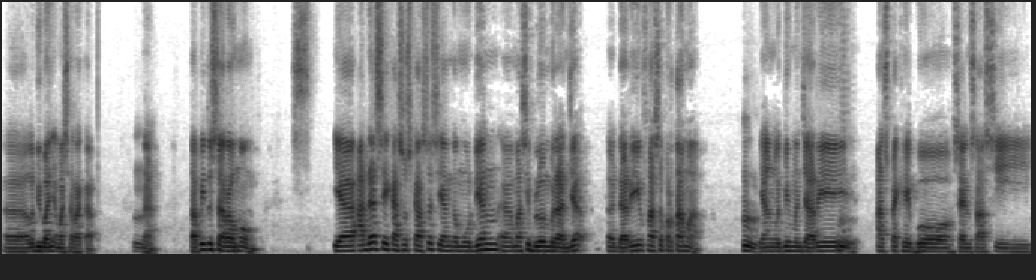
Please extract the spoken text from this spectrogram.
uh, lebih banyak masyarakat. Hmm. Nah, tapi itu secara umum. Ya ada sih kasus-kasus yang kemudian uh, masih belum beranjak uh, dari fase pertama hmm. yang lebih mencari hmm. aspek heboh, sensasi,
